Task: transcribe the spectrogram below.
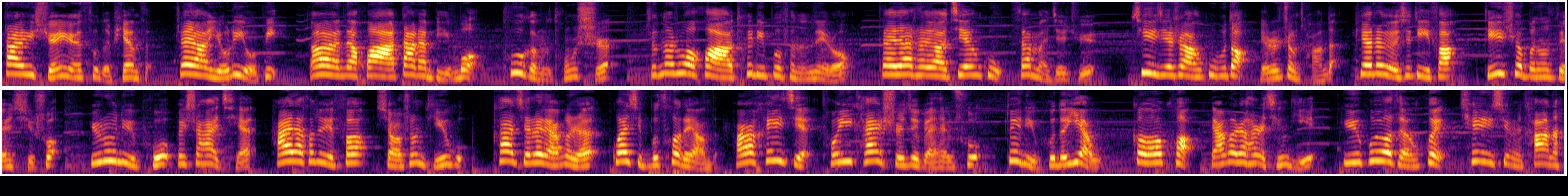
大于悬疑元素的片子，这样有利有弊。导演在花大量笔墨铺梗的同时，只能弱化推理部分的内容，再加上要兼顾三版结局。细节上顾不到也是正常的，片中有些地方的确不能自圆其说，比如女仆被杀害前还在和对方小声嘀咕，看起来两个人关系不错的样子，而黑姐从一开始就表现出对女仆的厌恶，更何况两个人还是情敌，女仆又怎会轻易信任他呢？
